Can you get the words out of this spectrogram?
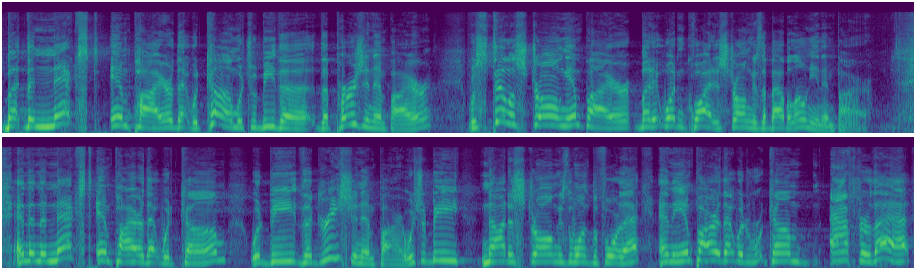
But the next empire that would come, which would be the, the Persian Empire, was still a strong empire, but it wasn't quite as strong as the Babylonian Empire. And then the next empire that would come would be the Grecian Empire, which would be not as strong as the ones before that. And the empire that would come after that,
